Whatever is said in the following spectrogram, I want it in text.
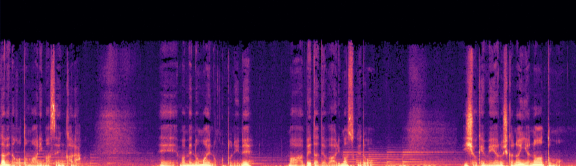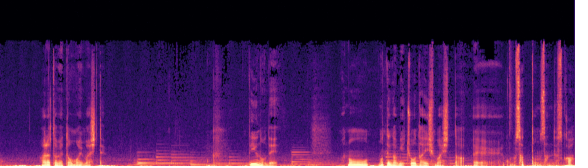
ダメなこともありませんから、えー、まあ、目の前のことにね、まあベタではありますけど、一生懸命やるしかないんやなとも改めて思いまして。っていうので、あの、お手紙頂戴しました、えー、このサットンさんですか？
